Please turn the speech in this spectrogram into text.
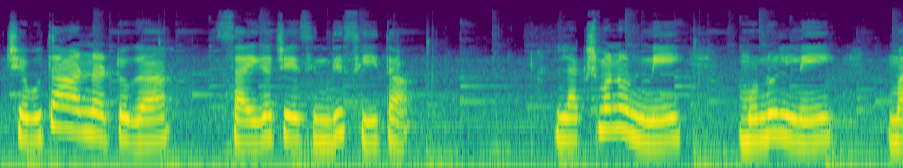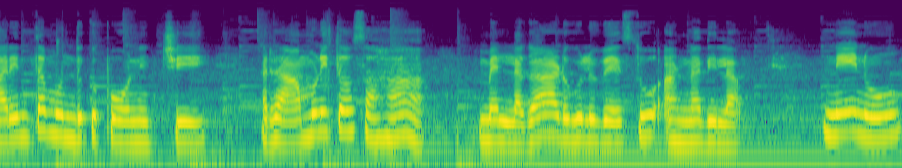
చెబుతా అన్నట్టుగా సైగ చేసింది సీత. లక్ష్మణుణ్ణి మునుల్ని మరింత ముందుకు పోనిచ్చి రామునితో సహా మెల్లగా అడుగులు వేస్తూ అన్నదిలా. నేను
